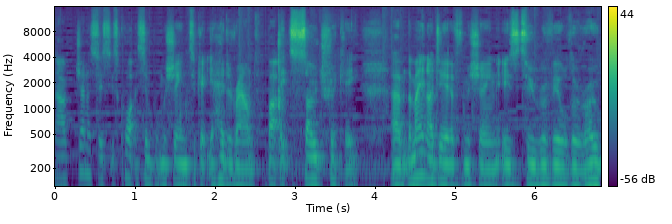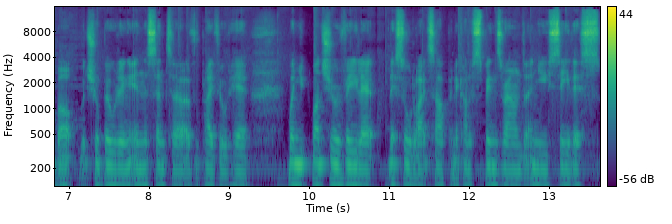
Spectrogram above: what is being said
Now, Genesis is quite a simple machine to get your head around, but it's so tricky. Um, the main idea of the machine is to reveal the robot, which you're building in the centre of the playfield here. When you once you reveal it, this all lights up and it kind of spins around, and you see this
